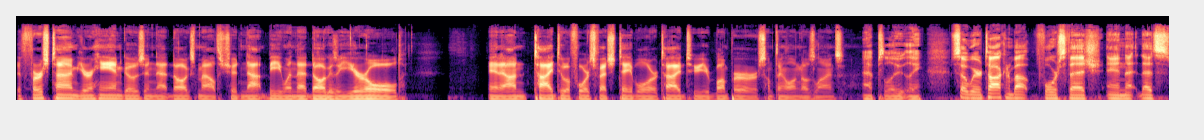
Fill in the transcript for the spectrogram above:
the first time your hand goes in that dog's mouth should not be when that dog is a year old and on tied to a force fetch table or tied to your bumper or something along those lines. Absolutely. So we were talking about force fetch, and that, that's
